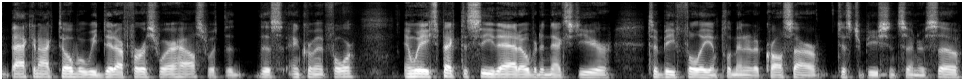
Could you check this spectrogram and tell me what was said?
back in October, we did our first warehouse with the, this increment four. And we expect to see that over the next year to be fully implemented across our distribution centers. So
